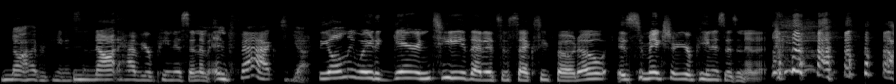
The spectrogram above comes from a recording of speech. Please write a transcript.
not have your penis not have your penis in them. In fact, Yeah. the only way to guarantee that it's a sexy photo is to make sure your penis isn't in it. I'm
